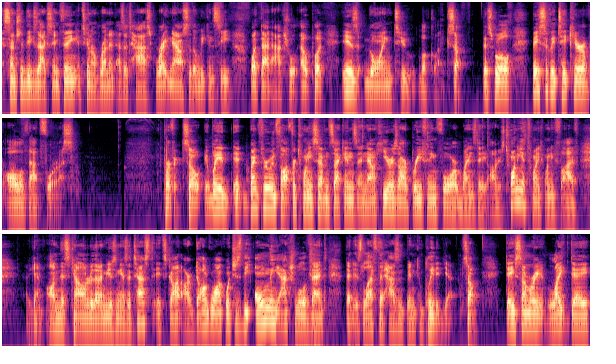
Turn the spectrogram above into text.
essentially the exact same thing. It's going to run it as a task right now so that we can see what that actual output is going to look like. So this will basically take care of all of that for us. Perfect. So it, waited, it went through and thought for 27 seconds, and now here is our briefing for Wednesday, August 20th, 2025. Again, on this calendar that I'm using as a test, it's got our dog walk, which is the only actual event that is left that hasn't been completed yet. So day summary, light day.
